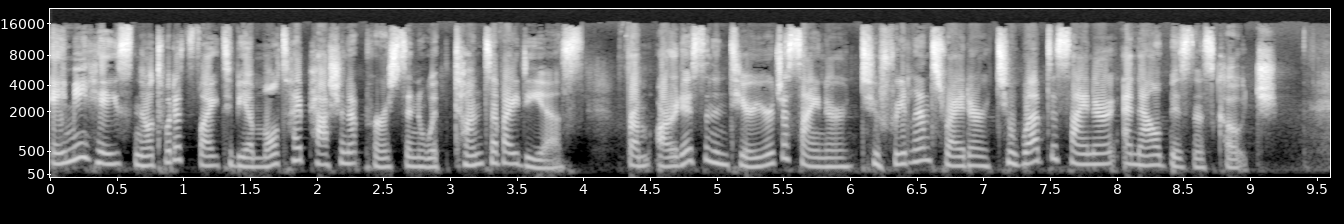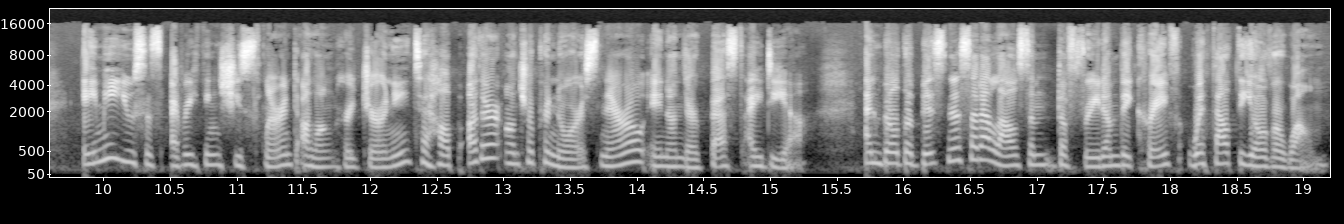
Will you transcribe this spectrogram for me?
Amy Hayes knows what it's like to be a multi passionate person with tons of ideas, from artist and interior designer to freelance writer to web designer and now business coach. Amy uses everything she's learned along her journey to help other entrepreneurs narrow in on their best idea and build a business that allows them the freedom they crave without the overwhelm.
